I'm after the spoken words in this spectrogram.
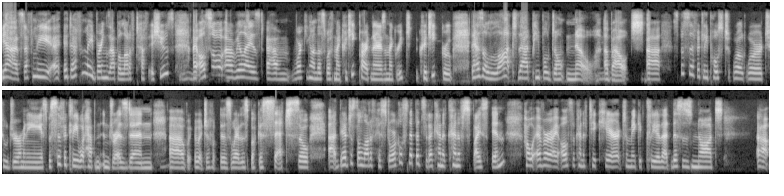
yeah it's definitely it definitely brings up a lot of tough issues mm. i also uh, realized um, working on this with my critique partners and my crit- critique group there's a lot that people don't know mm. about uh, specifically post world war ii germany specifically what happened in dresden mm. uh, which is where this book is set so uh, there are just a lot of historical snippets that i kind of kind of spice in however i also kind of take care to make it clear that this is not uh,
